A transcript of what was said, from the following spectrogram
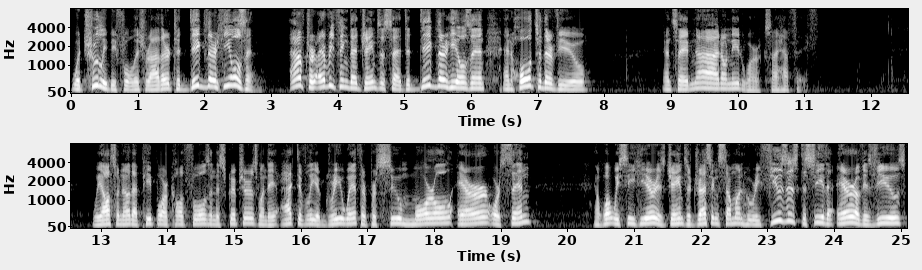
would truly be foolish, rather, to dig their heels in after everything that James has said, to dig their heels in and hold to their view and say, Nah, I don't need works, I have faith. We also know that people are called fools in the scriptures when they actively agree with or pursue moral error or sin. And what we see here is James addressing someone who refuses to see the error of his views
